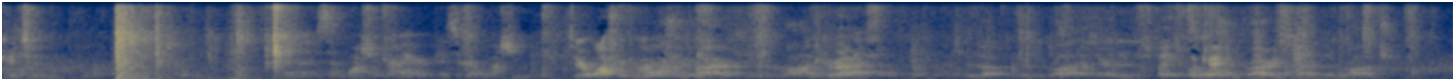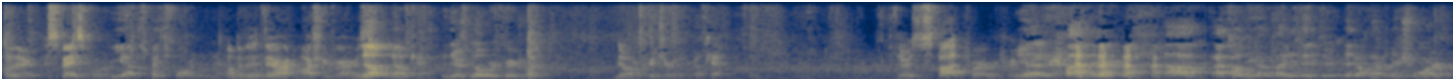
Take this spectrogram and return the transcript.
Kitchen. Uh, is there a washer dryer? Is there a washing? Is there a washer dryer? Washer dryer is in the garage. In the garage. There's a, there's a garage out there, there's a space for Okay. washer and dryer inside the garage. Oh, there's space for it. Yeah, space for it in Oh, there. but there, there aren't washer dryers. No, no, Okay. and there's no refrigerator. No refrigerator. Okay. There's a spot for a Yeah, refrigerator. there's spot there. Uh, I told the young lady that they- they don't have a dishwater,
